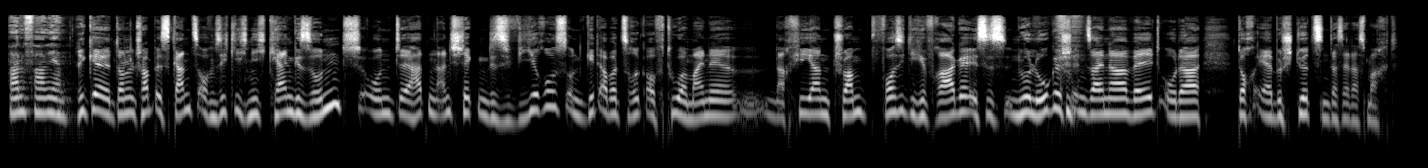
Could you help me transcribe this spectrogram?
Hallo Fabian. Rike, Donald Trump ist ganz offensichtlich nicht kerngesund gesund und er hat ein ansteckendes Virus und geht aber zurück auf Tour. Meine nach vier Jahren Trump vorsichtige Frage, ist es nur logisch in seiner Welt oder doch eher bestürzend, dass er das macht?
